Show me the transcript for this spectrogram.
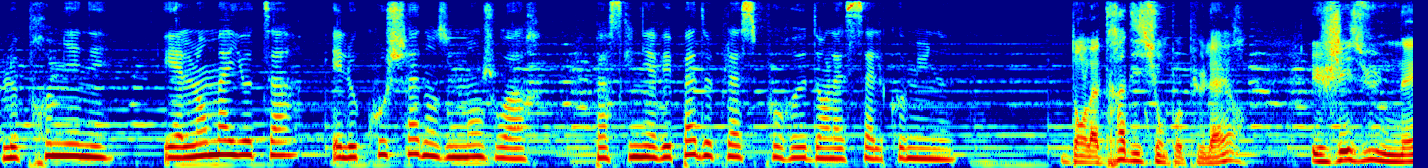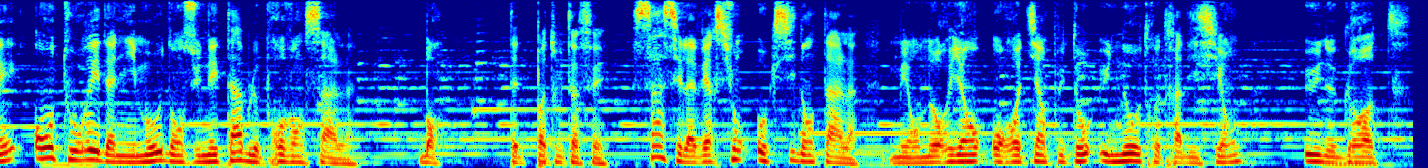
le premier-né, et elle l'emmaillota et le coucha dans une mangeoire, parce qu'il n'y avait pas de place pour eux dans la salle commune. Dans la tradition populaire, Jésus naît entouré d'animaux dans une étable provençale. Bon, peut-être pas tout à fait. Ça, c'est la version occidentale, mais en Orient, on retient plutôt une autre tradition, une grotte.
